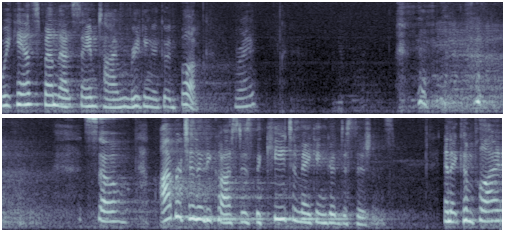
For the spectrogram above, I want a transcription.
we can't spend that same time reading a good book, right? so, opportunity cost is the key to making good decisions, and it can apply,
